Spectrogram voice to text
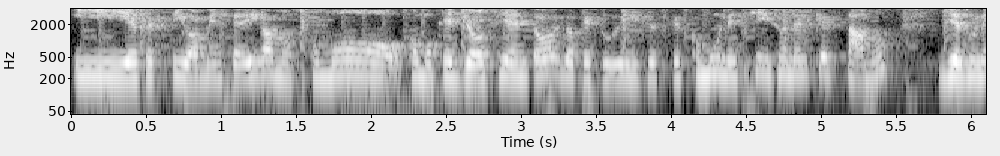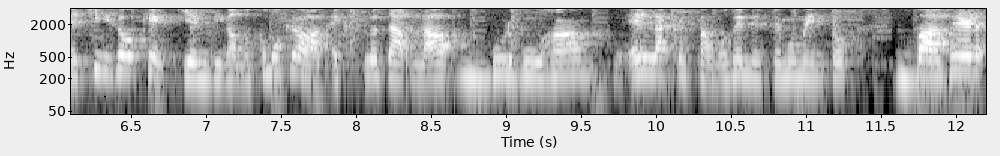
y efectivamente digamos como, como que yo siento lo que tú dices, que es como un hechizo en el que estamos, y es un hechizo que quien digamos como que va a explotar la burbuja en la que estamos en este momento, va a ser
